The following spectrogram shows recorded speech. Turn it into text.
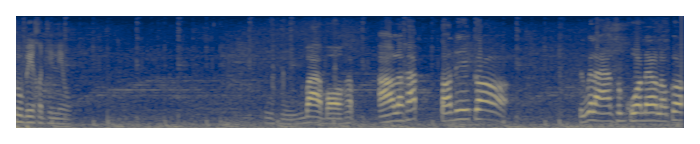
ชูบีคอนติเนียอื้อหือบ้าบอครับ เอาละครับ ตอนนี้ก็ถึงเวลาสมควรแล้วเราก็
